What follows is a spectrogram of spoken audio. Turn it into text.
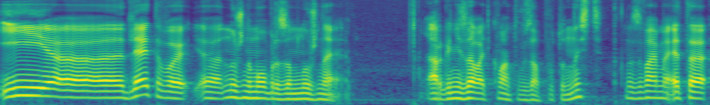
И э, для этого э, нужным образом нужно организовать квантовую запутанность, так называемая. Это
